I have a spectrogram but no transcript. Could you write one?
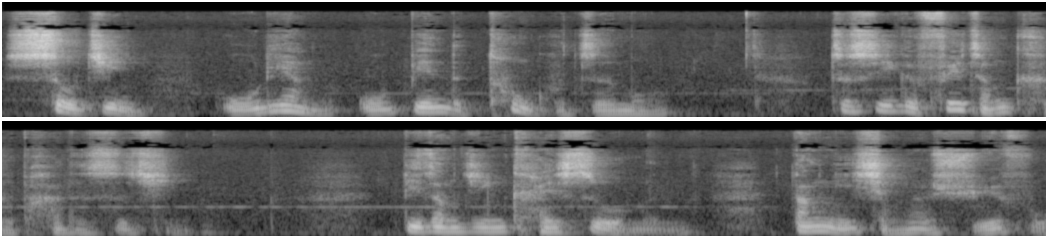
受尽无量无边的痛苦折磨。这是一个非常可怕的事情。地藏经开示我们：当你想要学佛，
